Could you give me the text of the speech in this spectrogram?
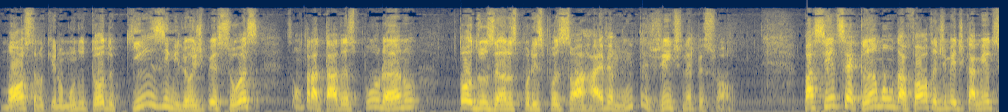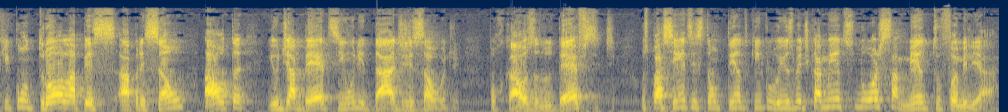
mostram que no mundo todo 15 milhões de pessoas são tratadas por ano Todos os anos por exposição à raiva é muita gente, né, pessoal? Pacientes reclamam da falta de medicamentos que controlam a pressão alta e o diabetes em unidades de saúde. Por causa do déficit, os pacientes estão tendo que incluir os medicamentos no orçamento familiar.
